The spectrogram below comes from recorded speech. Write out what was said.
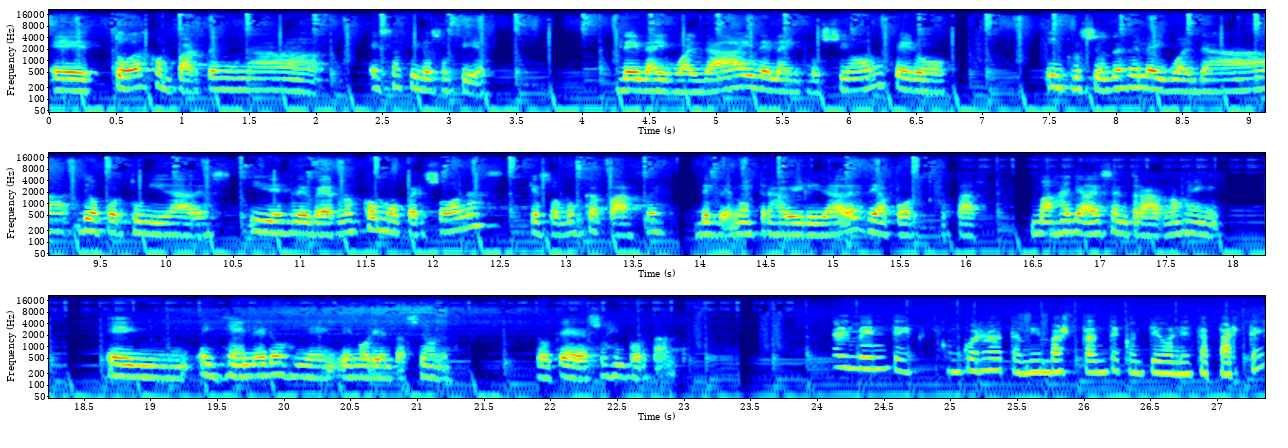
eh, todas comparten una, esa filosofía de la igualdad y de la inclusión, pero inclusión desde la igualdad de oportunidades y desde vernos como personas que somos capaces, desde nuestras habilidades, de aportar, más allá de centrarnos en, en, géneros y en, en orientaciones. Creo que eso es importante. Realmente, concuerdo también bastante contigo en esta parte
